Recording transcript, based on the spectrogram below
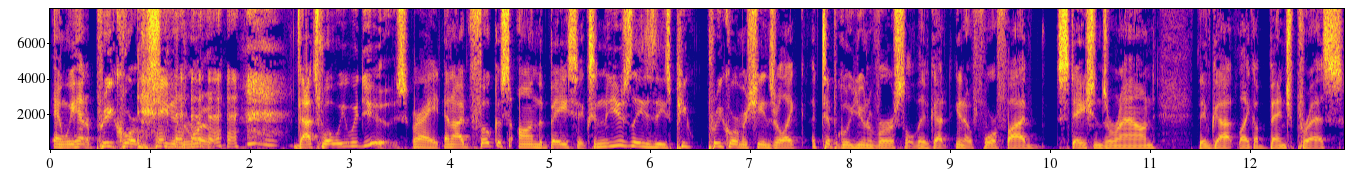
and we had a Precor machine in the room, that's what we would use. Right. And I'd focus on the basics. And usually these Precor machines are like a typical universal. They've got, you know, four or five stations around. They've got like a bench press,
